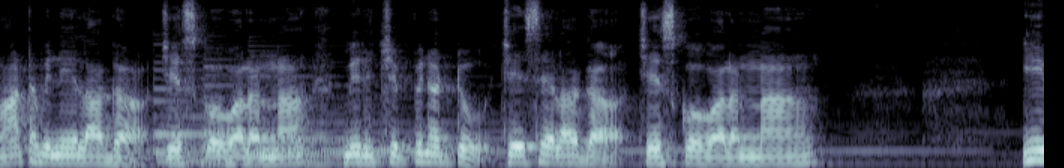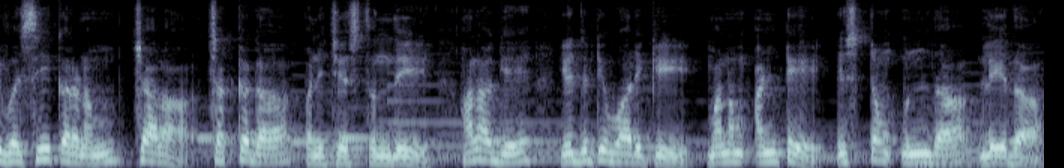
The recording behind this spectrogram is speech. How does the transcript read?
మాట వినేలాగా చేసుకోవాలన్నా మీరు చెప్పినట్టు చేసేలాగా చేసుకోవాలన్నా ఈ వశీకరణం చాలా చక్కగా పనిచేస్తుంది. అలాగే ఎదుటి వారికి మనం అంటే ఇష్టం ఉందా లేదా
